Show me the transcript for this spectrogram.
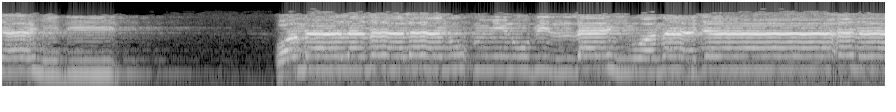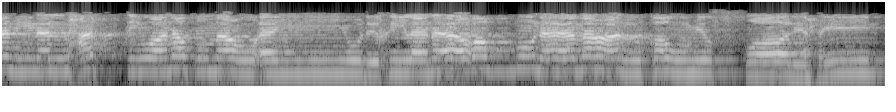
مع الشاهدين وما لنا لا نؤمن بالله وما جاءنا من الحق ونطمع أن يدخلنا ربنا مع القوم الصالحين.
